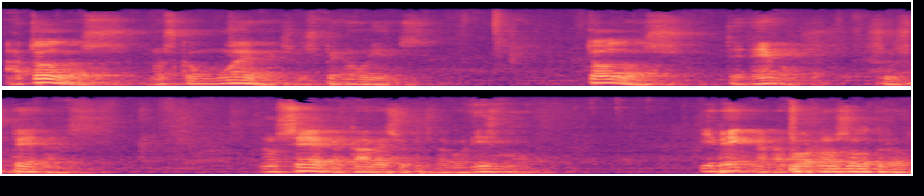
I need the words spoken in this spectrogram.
A todos nos conmueve sus penurias. Todos tenemos sus penas. No sea que acabe su protagonismo y vengan a por nosotros,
